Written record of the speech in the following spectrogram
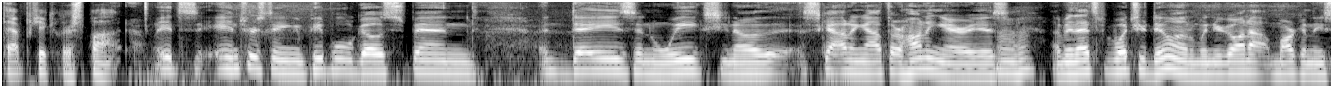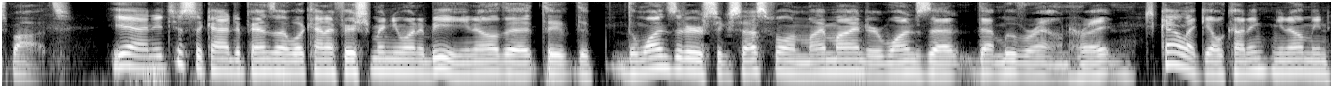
that particular spot. it's interesting. People will go spend days and weeks, you know, scouting out their hunting areas. Mm-hmm. I mean, that's what you're doing when you're going out marking these spots. Yeah, and it just kind of depends on what kind of fisherman you want to be. You know, the the the, the ones that are successful in my mind are ones that that move around, right? It's kind of like elk hunting. You know, I mean,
